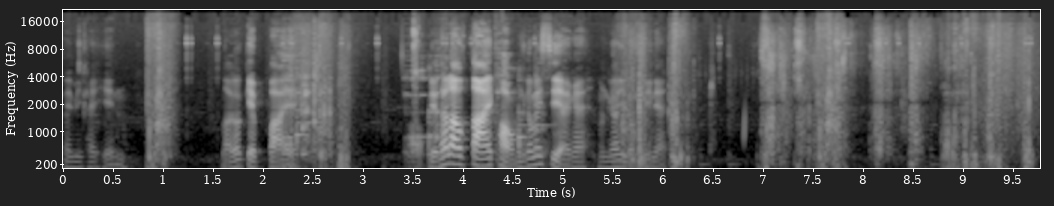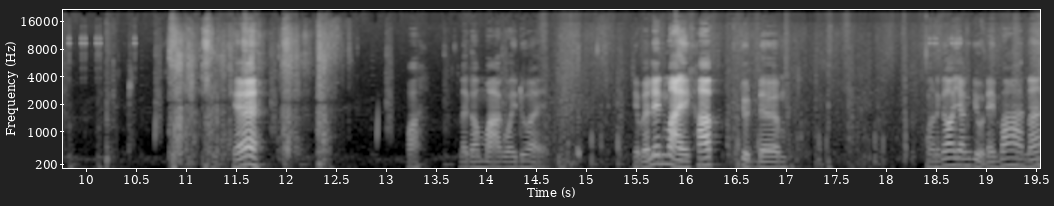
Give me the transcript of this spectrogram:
ไม่มีใครเห็น เราก็เก็บไป เดี๋ยวถ้าเราตายของมันก็ไม่เสียไง มันก็อยู่ตรงนี้เนี่ยโอเคไปแล้วก็มาร์กไว้ด้วย เดี๋ยวไปเล่นใหม่ครับ จุดเดิม มันก็ยังอยู่ในบ้านนะ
